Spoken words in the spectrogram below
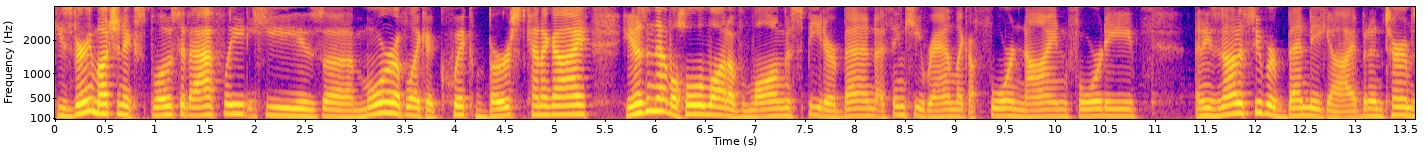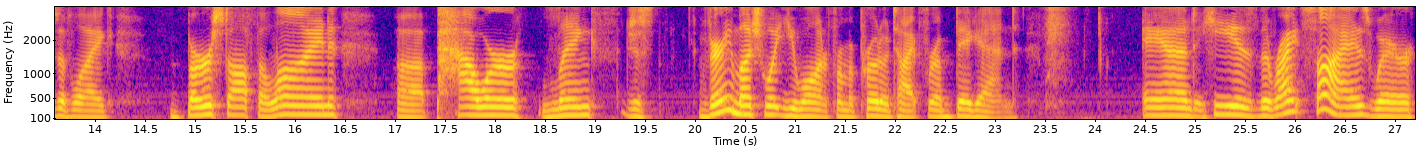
he's very much an explosive athlete. He's uh, more of like a quick burst kind of guy. He doesn't have a whole lot of long speed or bend. I think he ran like a 4 9 40. And he's not a super bendy guy, but in terms of like burst off the line, uh, power, length, just very much what you want from a prototype for a big end. And he is the right size where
